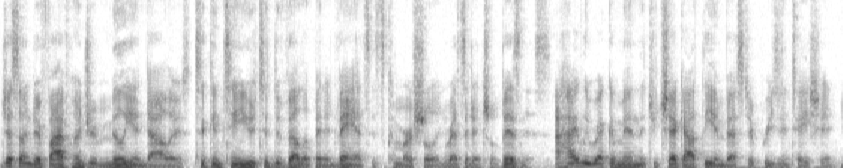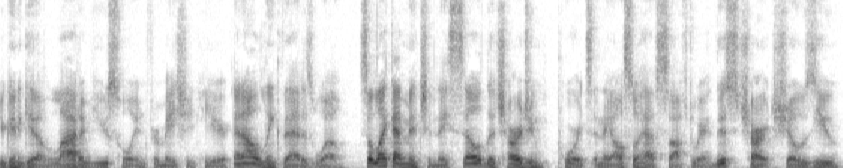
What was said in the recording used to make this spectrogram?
just under $500 million to continue to develop and advance its commercial and residential business. I highly recommend that you check out the investor presentation. You're going to get a lot of useful information here, and I'll link that as well. So, like I mentioned, they sell the charging ports and they also have software. This chart shows you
